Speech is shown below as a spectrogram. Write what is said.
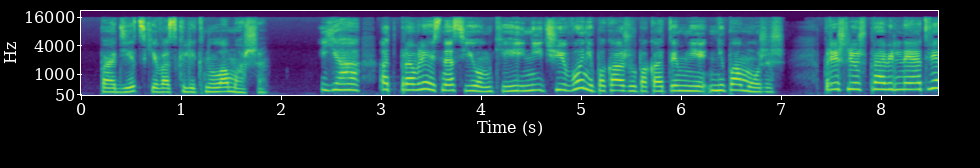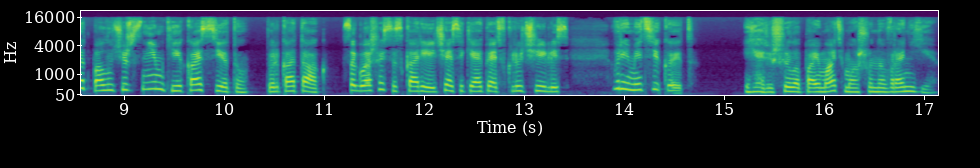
— по-детски воскликнула Маша. «Я отправляюсь на съемки и ничего не покажу, пока ты мне не поможешь. Пришлешь правильный ответ, получишь снимки и кассету. Только так. Соглашайся скорее, часики опять включились. Время тикает». Я решила поймать Машу на вранье.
